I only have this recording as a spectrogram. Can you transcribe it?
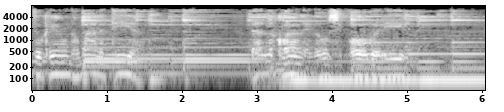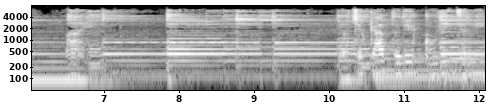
capito che è una malattia dalla quale non si può guarire mai. Ho cercato di convincermi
